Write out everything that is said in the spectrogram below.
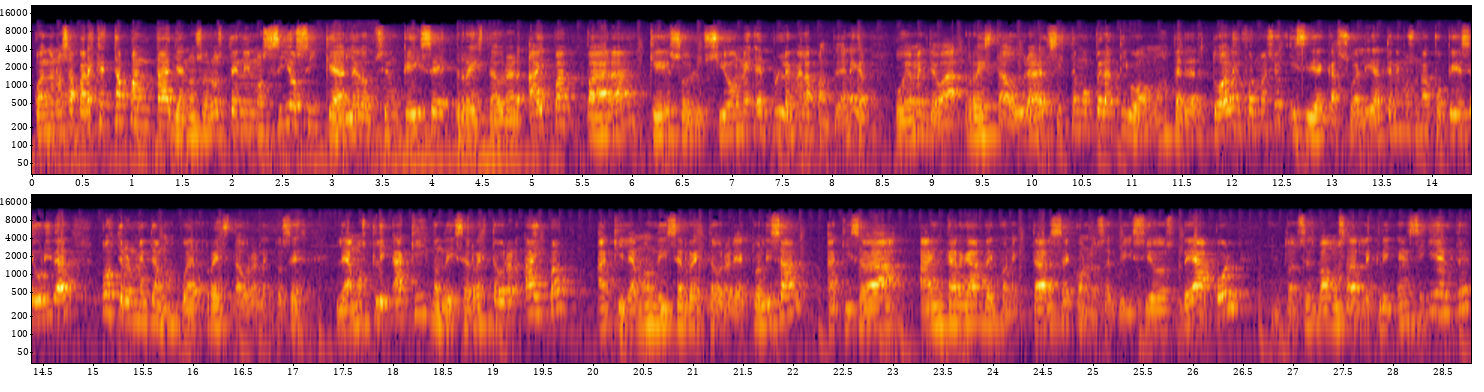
Cuando nos aparezca esta pantalla, nosotros tenemos sí o sí que darle la opción que dice restaurar iPad para que solucione el problema de la pantalla negra. Obviamente va a restaurar el sistema operativo, vamos a perder toda la información y si de casualidad tenemos una copia de seguridad, posteriormente vamos a poder restaurarla. Entonces le damos clic aquí donde dice restaurar iPad, aquí le damos donde dice restaurar y actualizar, aquí se va a encargar de conectarse con los servicios de Apple, entonces vamos a darle clic en siguiente,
